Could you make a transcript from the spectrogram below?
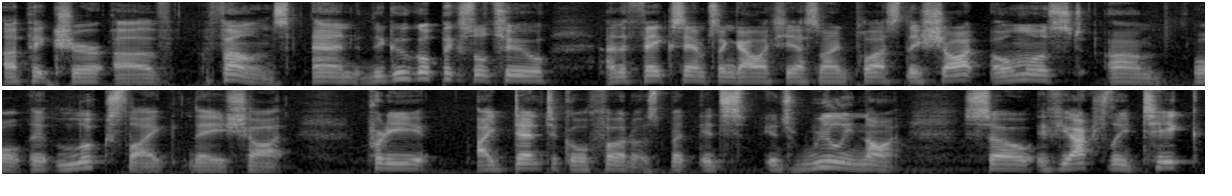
a picture of phones. And the Google Pixel 2 and the fake Samsung Galaxy S9 Plus, they shot almost, um, well, it looks like they shot pretty identical photos, but it's it's really not. So if you actually take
